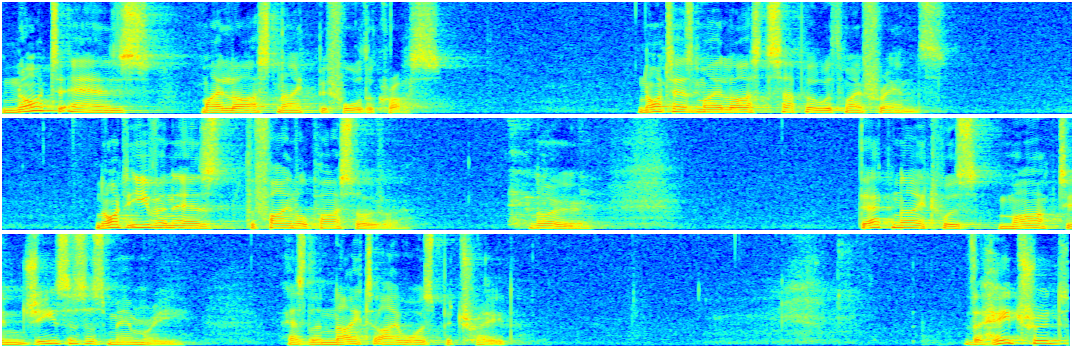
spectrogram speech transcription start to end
not as my last night before the cross, not as my last supper with my friends, not even as the final Passover. No. That night was marked in Jesus' memory as the night I was betrayed. The hatred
